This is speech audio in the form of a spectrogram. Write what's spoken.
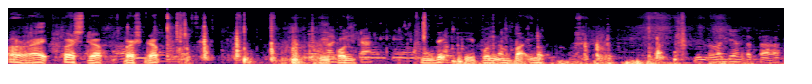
Alright, first drop, first drop. Hipon. Hindi, hipon ang pain. Doon ako dyan sa taas.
